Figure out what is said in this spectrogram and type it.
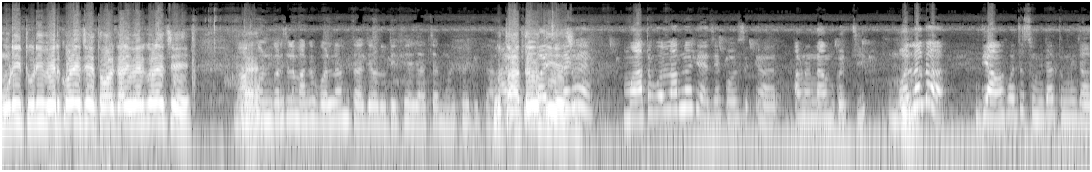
মুড়ি টুড়ি বের করেছে তরকারি বের করেছে। মা হ্যাঁ। ফোন করেছিল মাকে বললাম তো যে রুটি খেয়ে যাচ্ছে মুড়ি খেয়ে দিতে তাতেও দিয়েছে। মা তো বললাম না যে আপনার নাম করছি। বলল তো দিয়ে আমাকে বলছে সুমিতা তুমি যাও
